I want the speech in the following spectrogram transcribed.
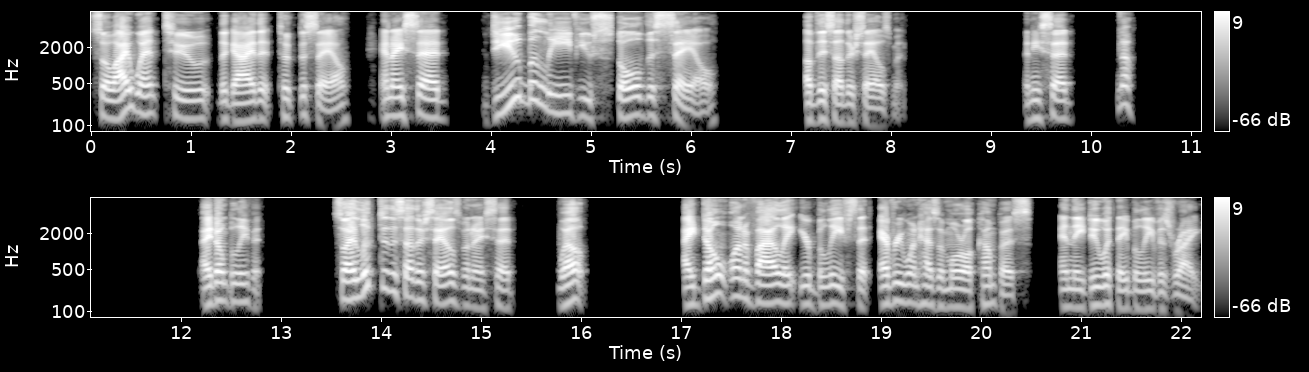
So I went to the guy that took the sale and I said, Do you believe you stole the sale of this other salesman? And he said, No. I don't believe it. So I looked to this other salesman and I said, Well, I don't want to violate your beliefs that everyone has a moral compass and they do what they believe is right.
